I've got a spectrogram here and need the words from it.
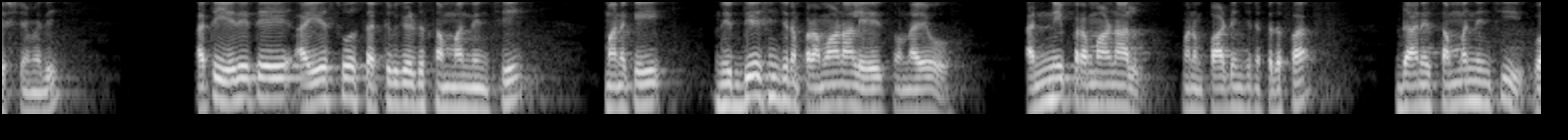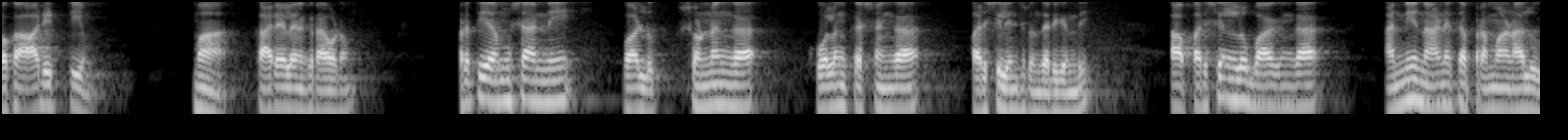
విషయం ఇది. అయితే ఏదైతే ఐఎస్ఓ సర్టిఫికేట్కి సంబంధించి మనకి నిర్దేశించిన ప్రమాణాలు ఏదైతే ఉన్నాయో అన్ని ప్రమాణాలు మనం పాటించిన పిదప దానికి సంబంధించి ఒక ఆడిట్ టీం మా కార్యాలయానికి రావడం ప్రతి అంశాన్ని వాళ్ళు క్షుణ్ణంగా కూలంకషంగా పరిశీలించడం జరిగింది. ఆ పరిశీలనలో భాగంగా అన్ని నాణ్యత ప్రమాణాలు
